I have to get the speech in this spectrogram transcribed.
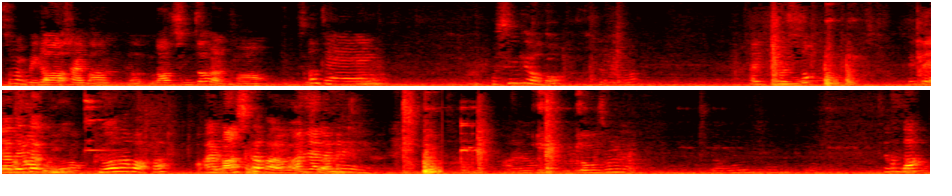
소맥 나, 나, 나, 나 진짜 잘 타. 오케이 어, 신기하다. 아니 벌써? 야 내가 고, 교환하고 할까? 아니 마시다가 아니 아니 아니. 너무 설레. 한다 야,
